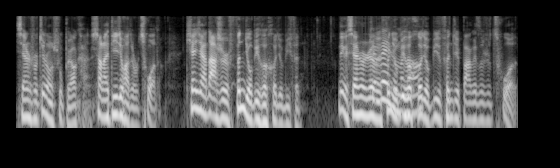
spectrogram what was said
先生说：“这种书不要看。”上来第一句话就是错的，“天下大事，分久必合，合久必分。”那个先生认为“分久必合，合久必分”这八个字是错的，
